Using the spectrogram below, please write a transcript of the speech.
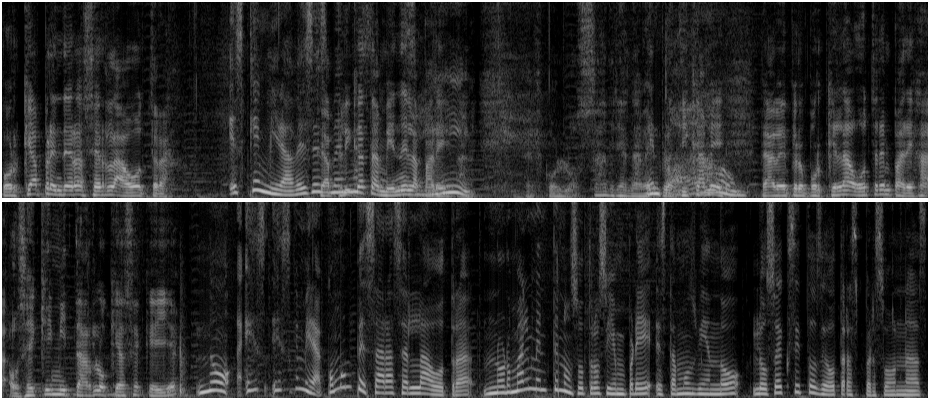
¿Por qué aprender a ser la otra? Es que mira, a veces Se aplica vemos- también en la Sí. pareja. Es golosa, Adriana. A ver, En platícame. todo. A ver, pero ¿por qué la otra en pareja? O sea, hay que imitar lo que hace aquella. No, es, es que mira, ¿cómo empezar a hacer la otra? Normalmente nosotros siempre estamos viendo los éxitos de otras personas,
